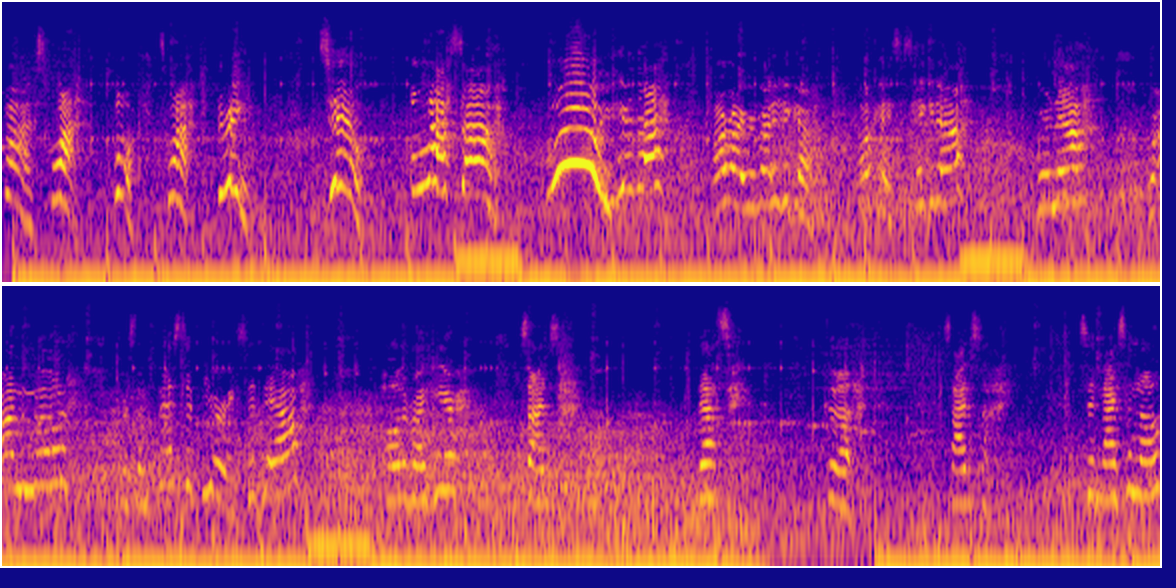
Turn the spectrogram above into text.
5, squat. 4, down, hold it right here, side to side. That's it. Good. Side to side. Sit nice and low.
